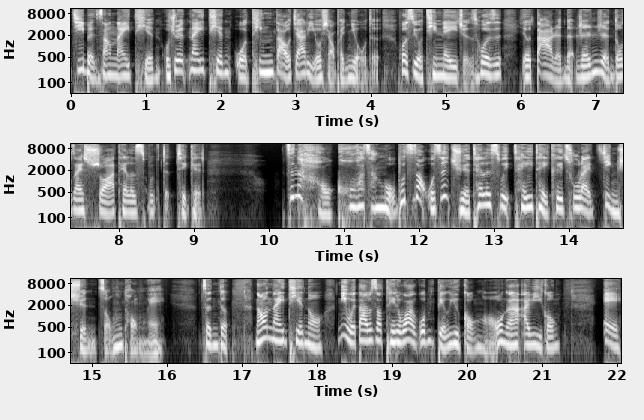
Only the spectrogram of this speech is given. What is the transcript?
基本上那一天，我觉得那一天我听到家里有小朋友的，或者是有 teenagers，或者是有大人的，人人都在刷 Taylor Swift 的 ticket，真的好夸张哦！我不知道，我真的觉得 Taylor Swift Tay Tay 可以出来竞选总统诶、真的。然后那一天哦，你以为大家都知道 Tay Tay？我有跟别人讲哦，我跟他 I V 讲。哎、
